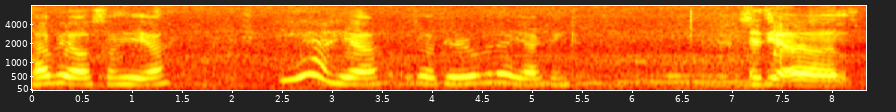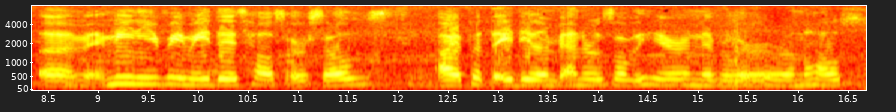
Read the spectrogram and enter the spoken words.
That'd be awesome. Yeah, yeah, yeah. Is that a period over there? Yeah, I think. And yeah, uh, uh, me and Evie made this house ourselves. I put the AD banners over here and everywhere around the house.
